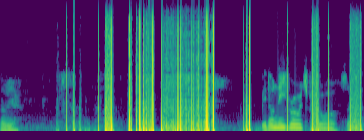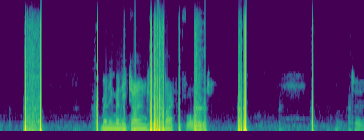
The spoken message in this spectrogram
So yeah. Been on these roads before, so many many times going back and forward. But, uh,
